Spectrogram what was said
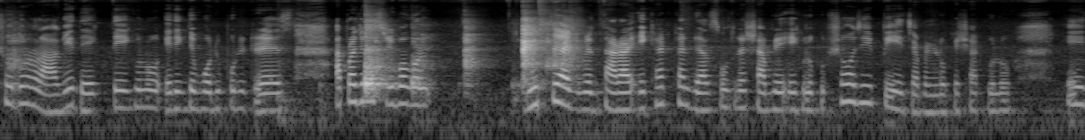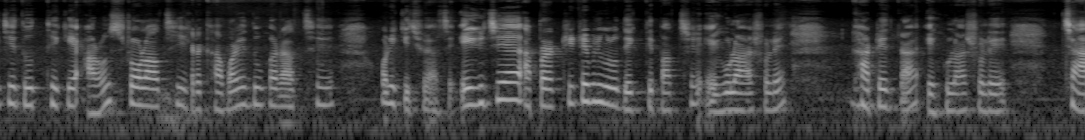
সুন্দর লাগে দেখতে। এগুলো এদিক দিয়ে মণিপুরি ড্রেস। আপনারা যারা শ্রীমঙ্গল ঘুরতে আসবেন, তারা এখানকার গ্যাস হোল্ডারের সামনে এগুলো খুব সহজেই পেয়ে যাবেন লোকেশানগুলো। এই যে দুধ থেকে আরও স্টল আছে, এখানে খাবারের দোকান আছে, অনেক কিছু আছে। এই যে আপনারা টি টেবিলগুলো দেখতে পাচ্ছেন, এগুলো আসলে ঘাটের না, এগুলো আসলে চা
